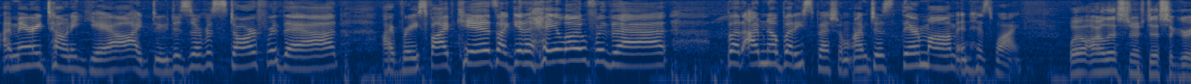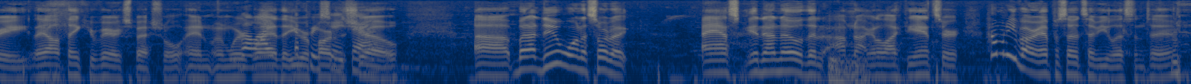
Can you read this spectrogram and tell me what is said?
I married Tony. Yeah, I do deserve a star for that. I've raised five kids. I get a halo for that. But I'm nobody special. I'm just their mom and his wife. Well, our listeners disagree. They all think you're very special, and, and we're Well, I glad that you were part of the that. show. Uh, but I do want to sort of ask, and I know that I'm not going to like the answer. How many of our episodes have you listened to?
